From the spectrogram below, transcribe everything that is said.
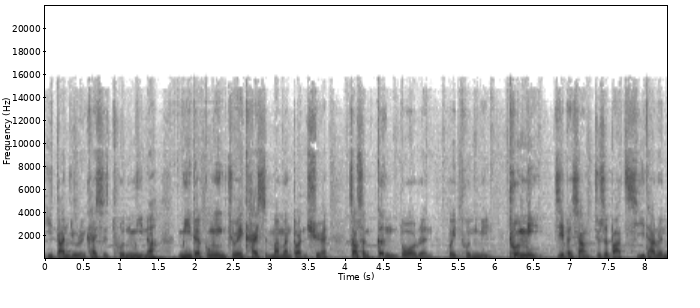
一旦有人开始囤米呢，米的供应就会开始慢慢短缺，造成更多人会囤米。囤米基本上就是把其他人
